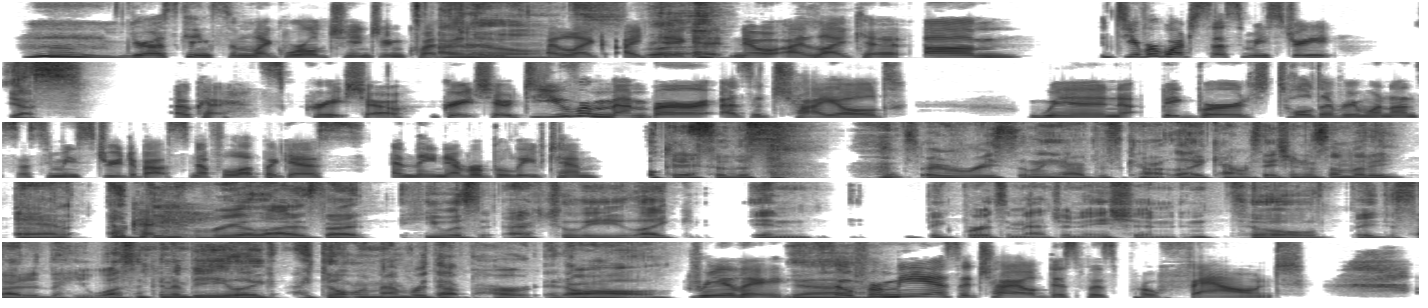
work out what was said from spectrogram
Hmm, you're asking some like world changing questions. I know. I like. I dig it. No, I like it. Um, do you ever watch Sesame Street? Yes. Okay, it's a great show. Great show. Do you remember as a child when Big Bird told everyone on Sesame Street about Snuffleupagus and they never believed him? Okay, so this. So I recently had this like conversation with somebody, and I okay. didn't realize that he was actually like in Big Bird's imagination until they decided that he wasn't going to be. Like, I don't remember that part at all. Really? Yeah. So for me as a child, this was profound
